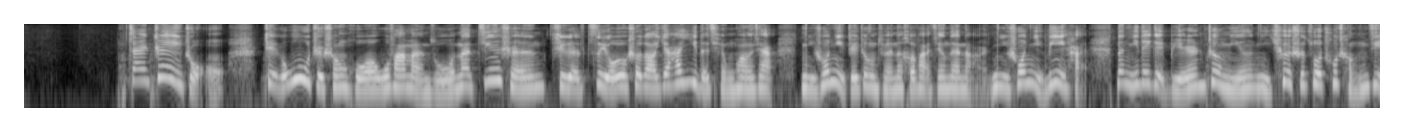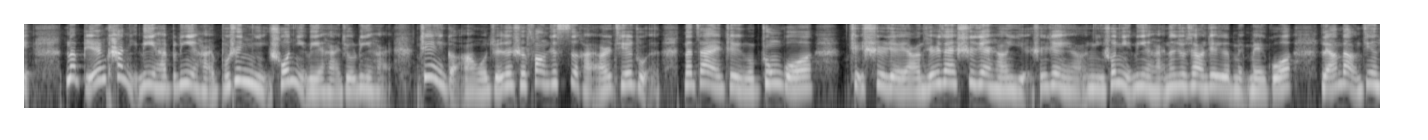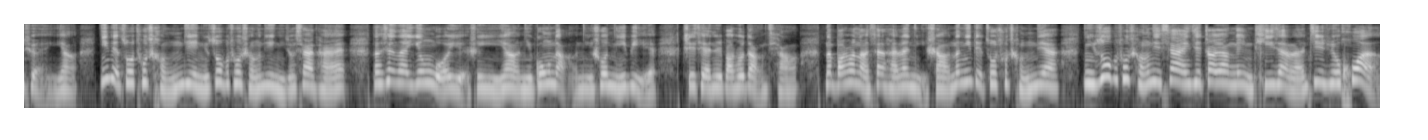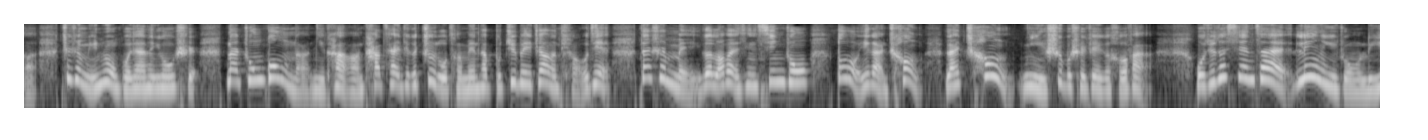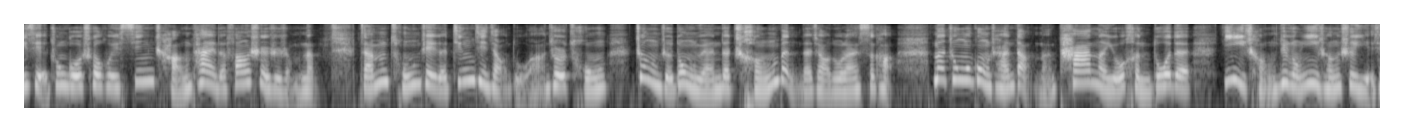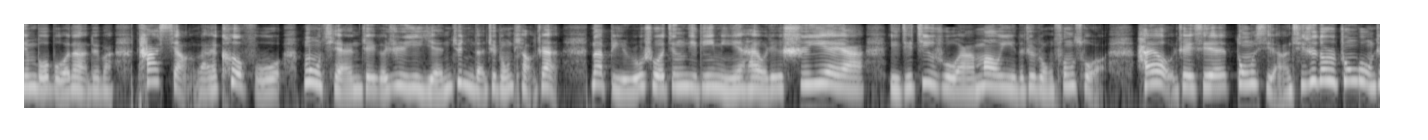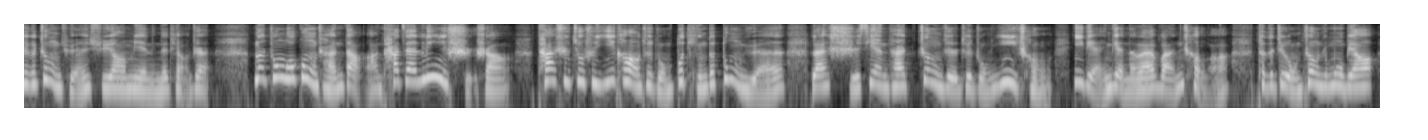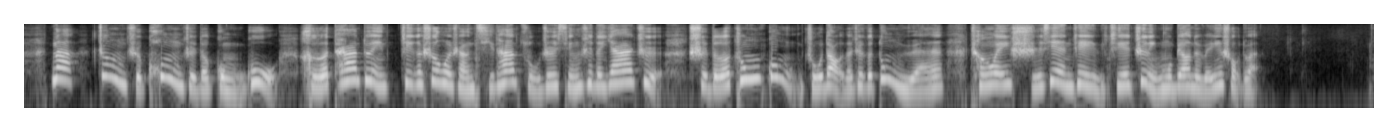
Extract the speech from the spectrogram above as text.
在这种这个物质生活无法满足，那精神这个自由又受到压抑的情况下，你说你这政权的合法性在哪儿？你说你厉害，那你得给别人证明你确实做出成绩。那别人看你厉害不厉害，不是你说你厉害就厉害。这个啊，我觉得是放之四海而皆准。那在这个中国这是这样，其实在世界上也是这样。你说你厉害，那就像这个美美国两党竞选一样，你得做出成绩，你做不出成绩你就下台。那现在英国也是一样，你工党，你说你比之前这保守党强，那保守党下台了，你上，那你得做出成绩，你做不出成绩，下一届照样给你踢下来，继续换啊，这是民主国家的优势。那中共呢？你看啊，他在这个制度层面，他不具备这样的条件，但是每一个老百姓心中有一杆秤来称你是不是这个合法。我觉得现在另一种理解中国社会新常态的方式是什么呢？咱们从这个经济角度啊，就是从政治。动员的成本的角度来思考，那中国共产党呢？它呢有很多的议程，这种议程是野心勃勃的，对吧？他想来克服目前这个日益严峻的这种挑战。那比如说经济低迷，还有这个失业呀，以及技术啊、贸易的这种封锁，还有这些东西啊，其实都是中共这个政权需要面临的挑战。那中国共产党啊，它在历史上，它是就是依靠这种不停的动员来实现它政治。这种议程一点一点的来完成啊，它的这种政治目标，那政治控制的巩固和他对这个社会上其他组织形式的压制，使得中共主导的这个动员成为实现这些治理目标的唯一手段。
